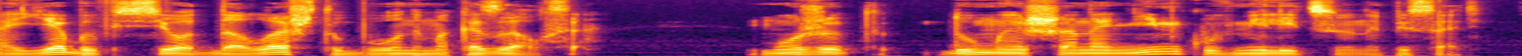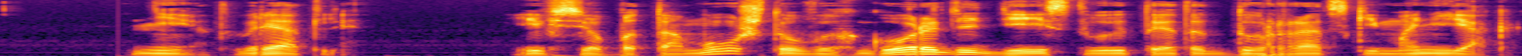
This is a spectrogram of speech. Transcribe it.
А я бы все отдала, чтобы он им оказался. Может, думаешь анонимку в милицию написать? Нет, вряд ли. И все потому, что в их городе действует этот дурацкий маньяк.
